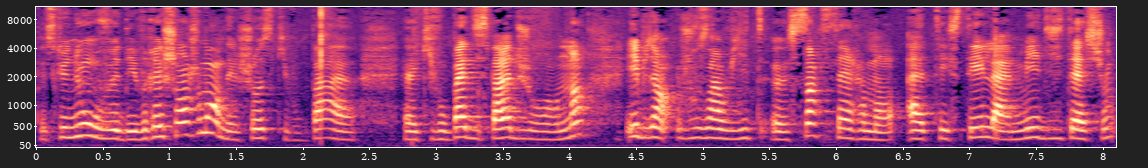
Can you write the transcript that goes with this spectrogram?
parce que nous, on veut des vrais changements, des choses qui vont euh, vont pas disparaître du jour au lendemain. Eh bien, je vous invite euh, sincèrement à tester la méditation.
